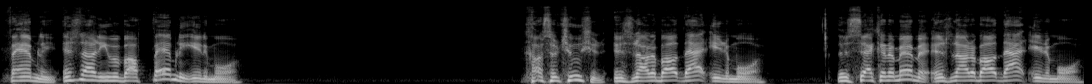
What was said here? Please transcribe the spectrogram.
Family. It's not even about family anymore. Constitution It's not about that anymore. The Second Amendment It's not about that anymore.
